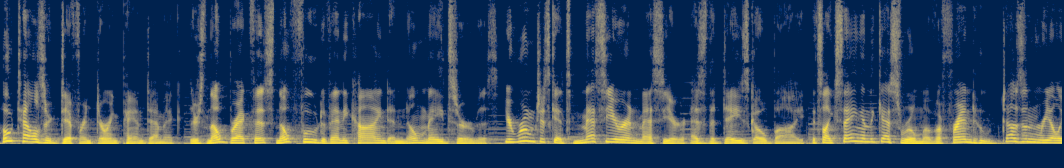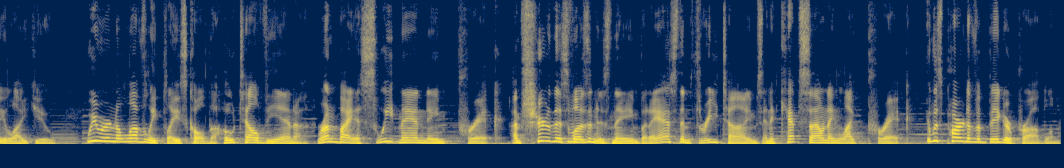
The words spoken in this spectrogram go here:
Hotels are different during pandemic. There's no breakfast, no food of any kind, and no maid service. Your room just gets messier and messier as the days go by. It's like staying in the guest room of a friend who doesn't really like you. We were in a lovely place called the Hotel Vienna, run by a sweet man named Prick. I'm sure this wasn't his name, but I asked him three times and it kept sounding like Prick. It was part of a bigger problem.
